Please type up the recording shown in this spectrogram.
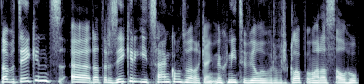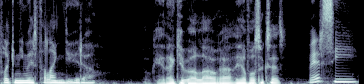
Dat betekent uh, dat er zeker iets aankomt, maar daar kan ik nog niet te veel over verklappen. Maar dat zal hopelijk niet meer te lang duren. Oké, okay, dankjewel Laura. Heel veel succes. Merci.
